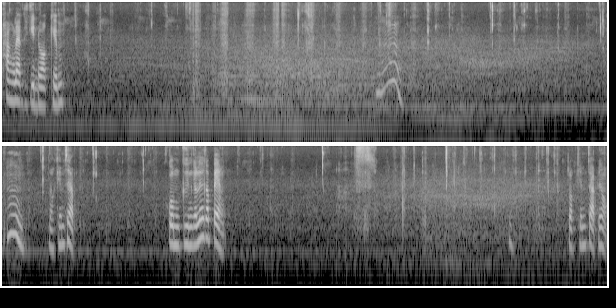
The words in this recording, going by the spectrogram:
ค รั้งแรกที่กินดอกเข็มอืมอืมดอกเข็มแซ่บกลมกลืนกันเลยกับแป้งดอกเข็มจับพี่น้อง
